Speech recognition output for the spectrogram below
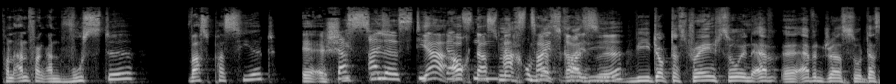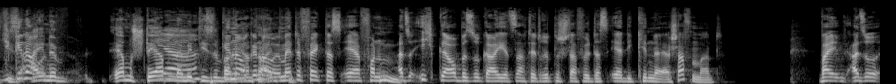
von Anfang an wusste, was passiert. Er erschießt sich. alles, ja, auch das mit Ach, um das quasi Zeitreise. wie Doctor Strange so in äh, Avengers so, dass diese Genau. eine er muss sterben, Ja. damit diese Genau, Variante genau. Im eintritt. Endeffekt, dass er von, also ich glaube sogar jetzt nach der dritten Staffel, dass er die Kinder erschaffen hat. Weil, also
